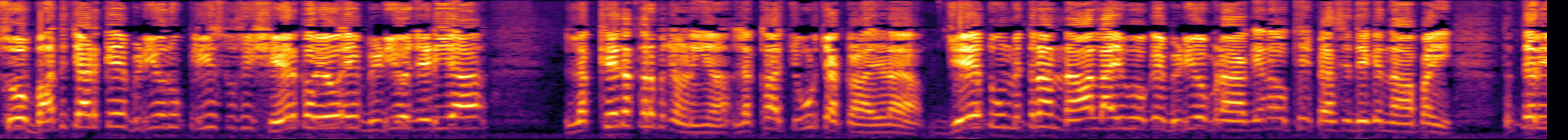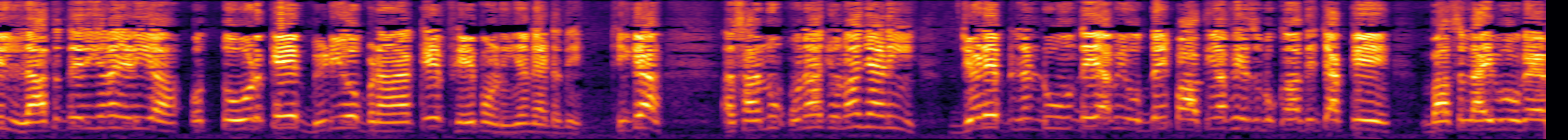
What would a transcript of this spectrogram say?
ਸੋ ਵੱਧ ਚੜ ਕੇ ਵੀਡੀਓ ਨੂੰ ਪਲੀਜ਼ ਤੁਸੀਂ ਸ਼ੇਅਰ ਕਰਿਓ। ਇਹ ਵੀਡੀਓ ਜਿਹੜੀ ਆ, ਲੱਖੇ ਤੱਕ ਪਹੁੰਚਾਉਣੀ ਆ, ਲੱਖਾ ਚੂੜ ਚੱਕ ਵਾਲਾ ਜਿਹੜਾ ਆ। ਜੇ ਤੂੰ ਮਿੱਤਰਾ ਨਾ ਲਾਈਵ ਹੋ ਕੇ ਵੀਡੀਓ ਬਣਾ ਕੇ ਨਾ ਉੱਥੇ ਪੈਸੇ ਦੇ ਕੇ ਨਾ ਪਾਈ, ਤੇ ਤੇਰੀ ਲੱਤ ਤੇਰੀ ਹੈ ਨਾ ਜਿਹੜੀ ਆ, ਉਹ ਤੋੜ ਕੇ ਵੀਡੀਓ ਬਣਾ ਕੇ ਫੇ ਪਾਉਣੀ ਆ ਨੈਟ ਤੇ। ਠੀਕ ਆ? ਸਾਨੂੰ ਉਹਨਾਂ ਚੋਂ ਨਾ ਜਾਣੀ, ਜਿਹੜੇ ਲੰਡੂ ਹੁੰਦੇ ਆ ਵੀ ਉਦਾਂ ਹੀ ਪਾਤੀਆਂ ਫੇਸਬੁੱਕਾਂ ਤੇ ਚੱਕ ਕੇ ਬਸ ਲਾਈਵ ਹੋ ਗਏ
